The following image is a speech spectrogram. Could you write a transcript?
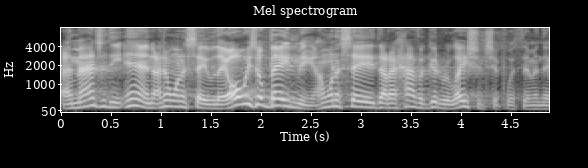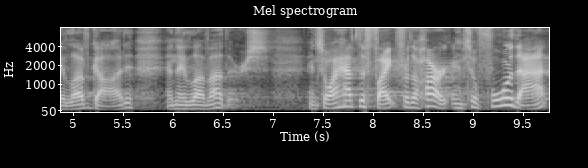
Imagine the end. I don't want to say, well, they always obeyed me. I want to say that I have a good relationship with them and they love God and they love others. And so I have to fight for the heart. And so for that,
